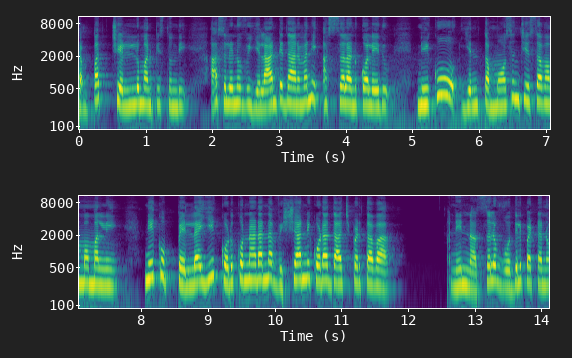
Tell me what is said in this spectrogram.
చెంప చెల్లుమనిపిస్తుంది. అసలు నువ్వు ఇలాంటి దానివని అస్సలు అనుకోలేదు. నీకు ఇంత మోసం చేసావా మమ్మల్ని? నీకు పెళ్ళయ్యి కొడుకున్నాడన్న విషయాన్ని కూడా దాచిపెడతావా? నిన్నస్సలు వదిలిపెట్టను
